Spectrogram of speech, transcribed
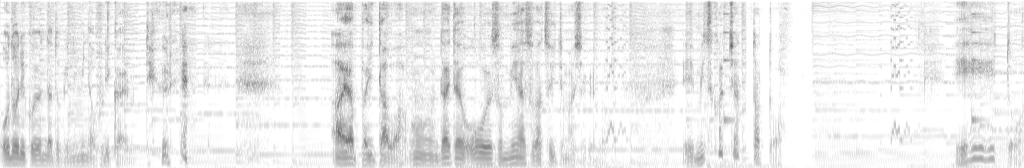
踊り子呼んだ時にみんな振り返るっていうね。あ、やっぱいたわ。うん、大体おおよそ目安はついてましたけど。えー、見つかっちゃったと。えーと、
